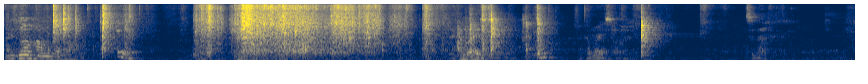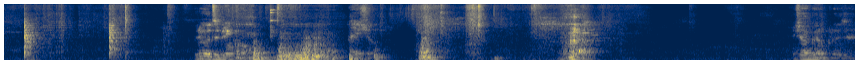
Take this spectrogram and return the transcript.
There's no hamburger. camera is on. The camera is on. Sit down. Will you go to drink or? Are you sure? You shall go and close it.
